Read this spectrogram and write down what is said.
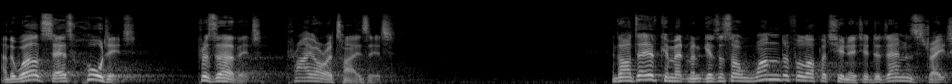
And the world says, hoard it, preserve it, prioritize it. And our day of commitment gives us a wonderful opportunity to demonstrate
